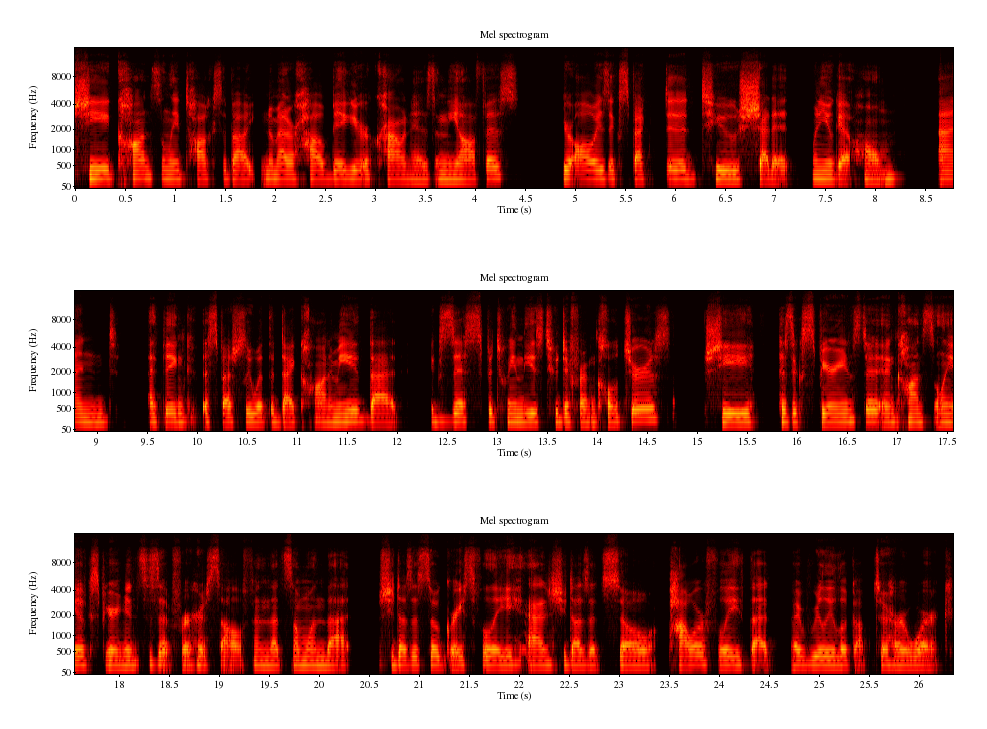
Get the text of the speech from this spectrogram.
she constantly talks about no matter how big your crown is in the office you're always expected to shed it when you get home. And I think, especially with the dichotomy that exists between these two different cultures, she has experienced it and constantly experiences it for herself. And that's someone that she does it so gracefully and she does it so powerfully that I really look up to her work.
